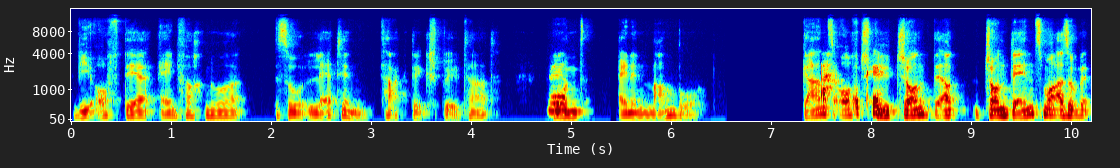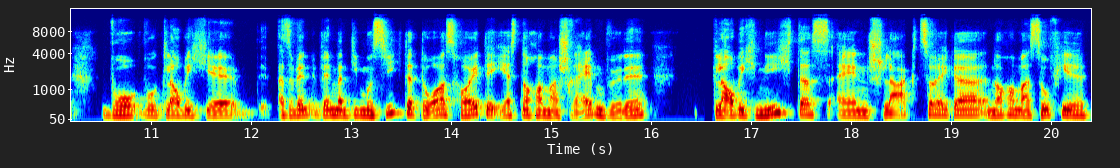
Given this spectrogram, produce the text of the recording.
wie oft der einfach nur so Latin-Taktik gespielt hat ja. und einen Mambo. Ganz Ach, oft okay. spielt John, John Densmore, also wo, wo glaube ich, äh, also wenn, wenn man die Musik der Doors heute erst noch einmal schreiben würde, glaube ich nicht, dass ein Schlagzeuger noch einmal so viel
